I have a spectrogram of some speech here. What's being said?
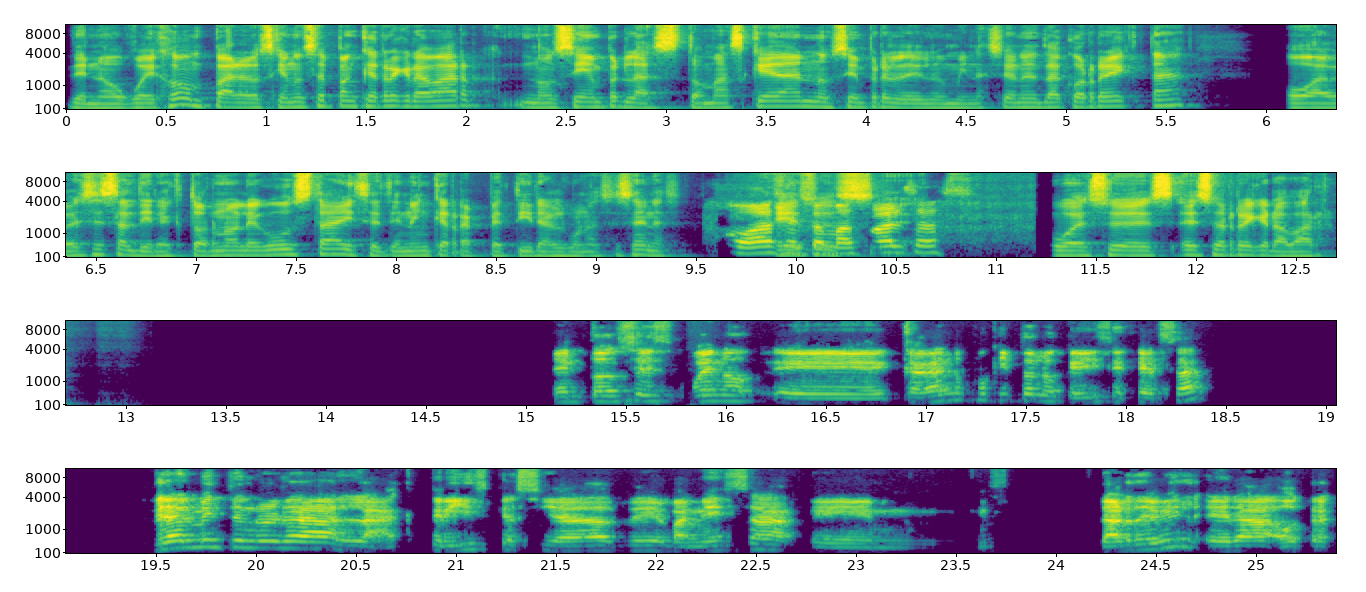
de No Way Home. Para los que no sepan qué regrabar, no siempre las tomas quedan, no siempre la iluminación es la correcta, o a veces al director no le gusta y se tienen que repetir algunas escenas. O hacen Eso tomas es, falsas. O eso es, eso es regrabar. Entonces, bueno, eh, cagando un poquito lo que dice Gersa, realmente no era la actriz que hacía de Vanessa en Daredevil, era otra,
